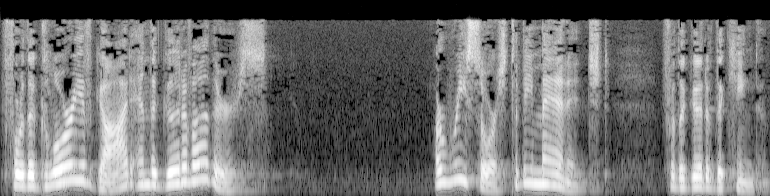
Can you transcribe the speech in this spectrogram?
for the glory of God and the good of others. A resource to be managed for the good of the kingdom.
